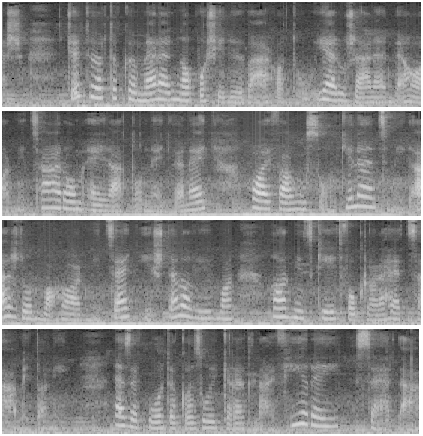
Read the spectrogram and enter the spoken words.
Időjárás. Csütörtökön meleg napos idő várható. Jeruzsálemben 33, Eiláton 41, Hajfán 29, míg Ásdodban 31 és Tel Avivban 32 fokra lehet számítani. Ezek voltak az új keret live hírei szerdán.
